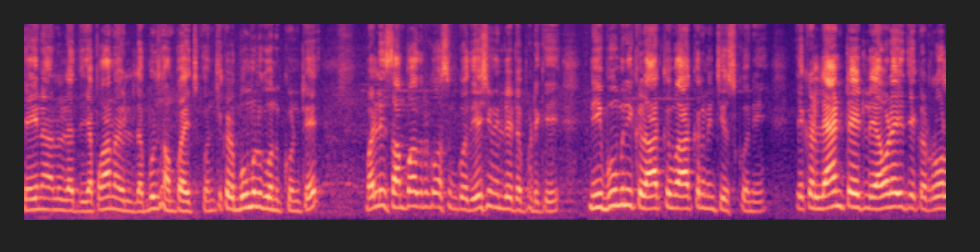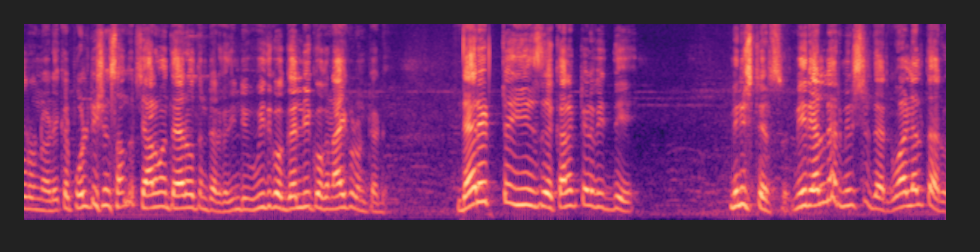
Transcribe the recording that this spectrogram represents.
చైనానో లేదా జపానో వెళ్ళి డబ్బులు సంపాదించుకొని ఇక్కడ భూములు కొనుక్కుంటే మళ్ళీ సంపాదన కోసం ఇంకో దేశం వెళ్ళేటప్పటికి నీ భూమిని ఇక్కడ ఆక్ర ఆక్రమించేసుకొని ఇక్కడ ల్యాండ్ టైట్లు ఎవడైతే ఇక్కడ రోలర్ ఉన్నాడో ఇక్కడ పొలిటీషియన్స్ అందరూ చాలామంది తయారవుతుంటారు కదా. ఇంటి వీధికి ఒక గల్లీకి ఒక నాయకుడు ఉంటాడు. Direct is connected with the ministers. మీరు వెళ్ళారు మినిస్టర్ దగ్గరికి వాళ్ళు వెళ్తారు.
